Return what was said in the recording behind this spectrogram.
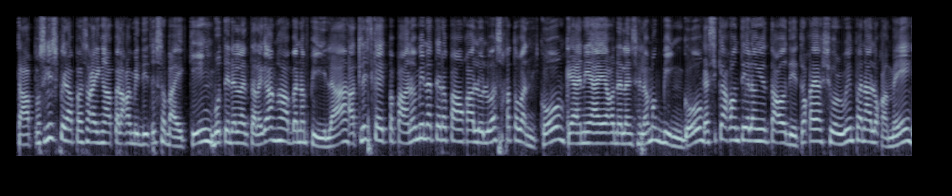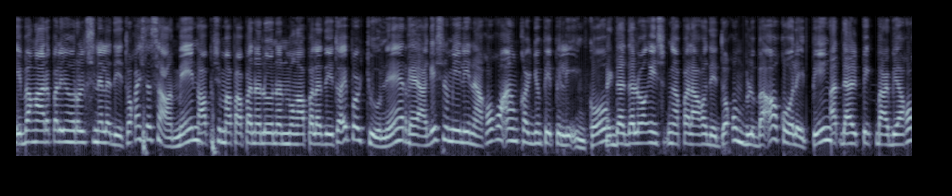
Tapos guys, pinapasakay nga pala kami dito sa biking. Buti na lang talaga ang haba ng pila. At least kahit papano, may natira pa akong kaluluwa sa katawan ko. Kaya niyaya ko na lang sila magbingo. Kasi kakaunti lang yung tao dito, kaya sure win panalo kami. Iba nga pala yung rules nila dito kaysa sa amin. Tapos yung mapapanalunan mo nga pala dito ay Fortuner. Kaya guys, namili na ako kung anong card yung pipiliin ko. Nagdadalawang isip nga pala ako dito kung blue ba o kulay pink. At dahil pink Barbie ako,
